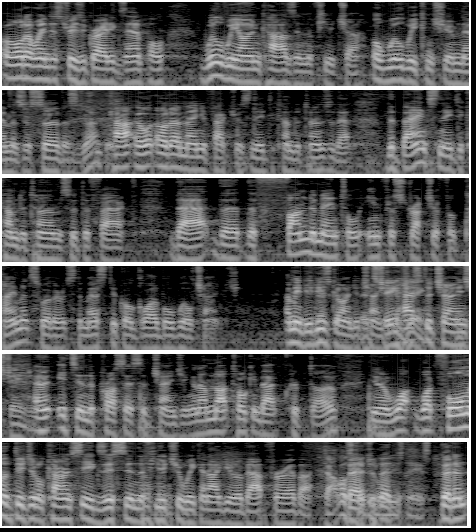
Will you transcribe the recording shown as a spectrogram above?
auto industry is a great example. Will we own cars in the future, or will we consume them as a service? Exactly. Car, auto manufacturers need to come to terms with that. The banks need to come to terms with the fact that the, the fundamental infrastructure for payments, whether it's domestic or global, will change. I mean, it is going to change. It has to change. It's and it's in the process of changing. And I'm not talking about crypto. You know, what, what form of digital currency exists in the future, we can argue about forever. Dollar's digital these days. But an-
